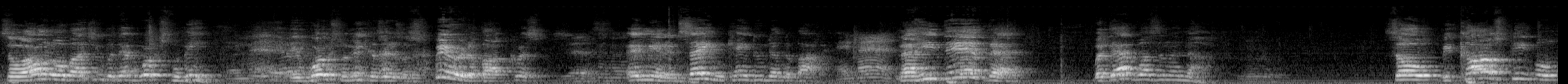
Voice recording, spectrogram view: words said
So I don't know about you, but that works for me. Amen. It works for me because there's a spirit about Christmas. Yes. Amen. And Satan can't do nothing about it. Amen. Now he did that, but that wasn't enough. So because people,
